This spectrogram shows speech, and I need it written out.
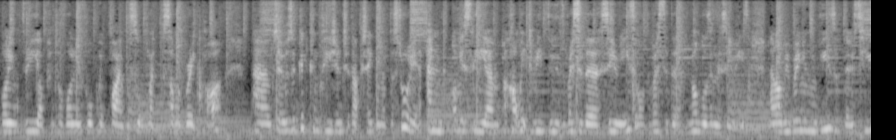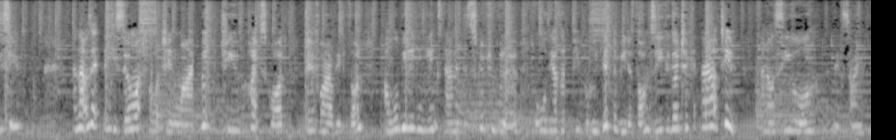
volume 3 up until volume 4.5 was sort of like the summer break part. Um, so it was a good conclusion to that segment of the story and obviously um, I can't wait to read through the rest of the series or the rest of the novels in the series and I'll be bringing reviews of those to you soon. And that was it. Thank you so much for watching my BookTube Hype Squad 24 hour readathon. I will be leaving links down in the description below for all the other people who did the readathon so you could go check that out too. And I'll see you all next time.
